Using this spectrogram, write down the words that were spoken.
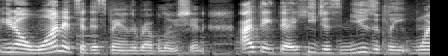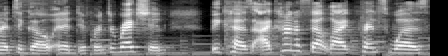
you know wanted to disband the revolution. I think that he just musically wanted to go in a different direction because I kind of felt like Prince was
